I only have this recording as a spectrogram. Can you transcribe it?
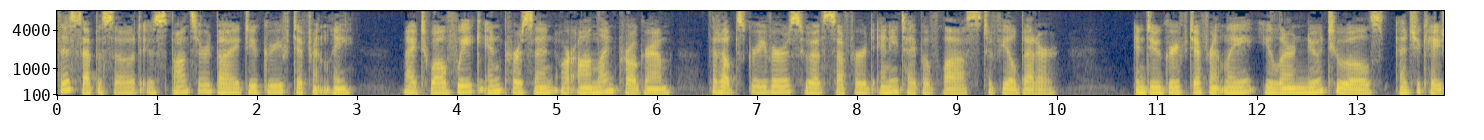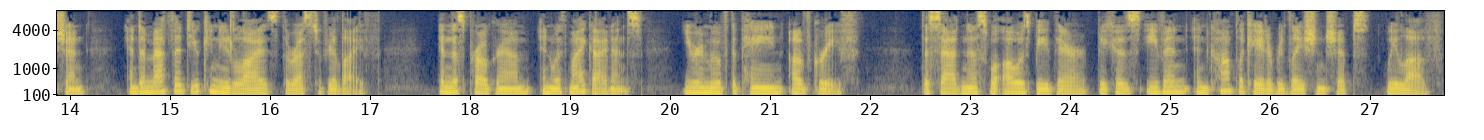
This episode is sponsored by Do Grief Differently my 12 week in person or online program that helps grievers who have suffered any type of loss to feel better. In Do Grief Differently, you learn new tools, education, and a method you can utilize the rest of your life. In this program, and with my guidance, you remove the pain of grief. The sadness will always be there because even in complicated relationships, we love.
